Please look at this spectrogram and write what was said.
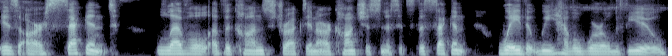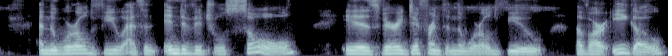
is our second level of the construct in our consciousness, it's the second way that we have a worldview. And the worldview as an individual soul is very different than the worldview of our ego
